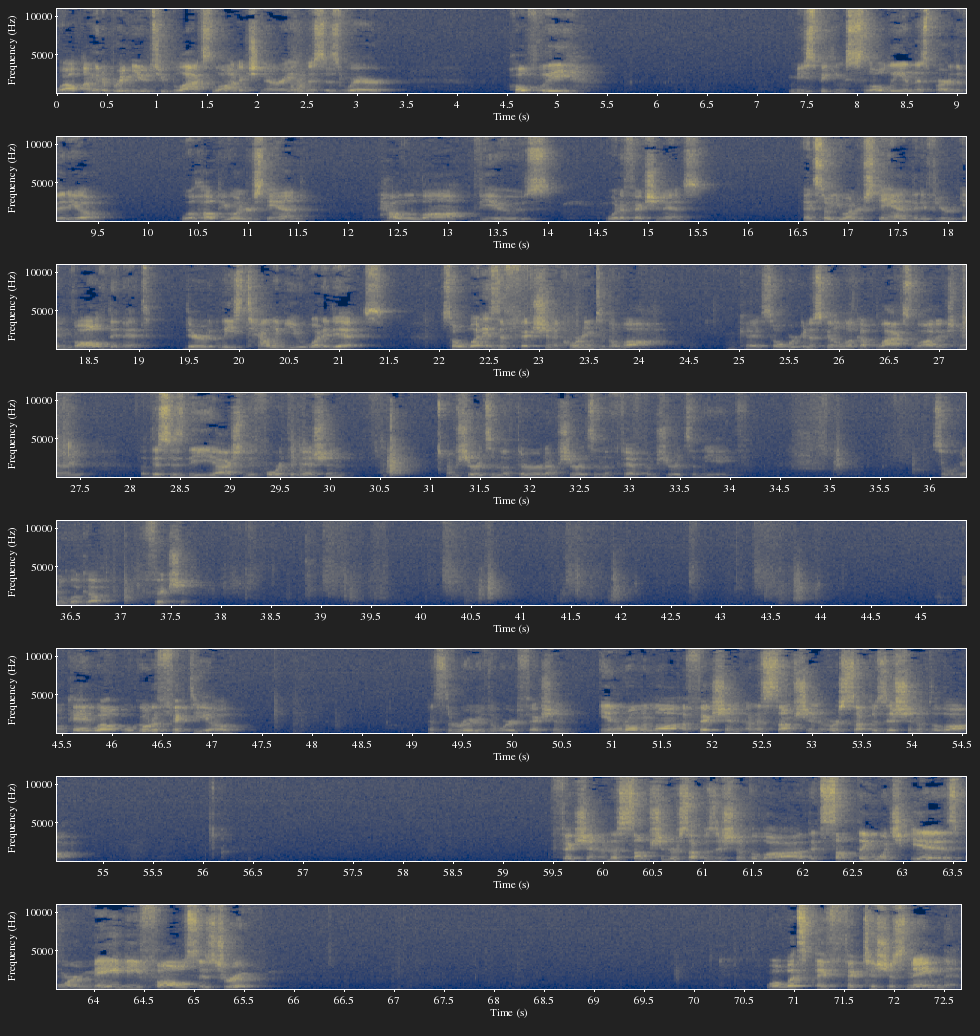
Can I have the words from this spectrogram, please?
Well, I'm going to bring you to Black's Law Dictionary, and this is where hopefully me speaking slowly in this part of the video will help you understand how the law views what a fiction is. And so you understand that if you're involved in it, they're at least telling you what it is. So, what is a fiction according to the law? Okay, so we're just going to look up Black's Law Dictionary. This is the actually fourth edition. I'm sure it's in the third. I'm sure it's in the fifth. I'm sure it's in the eighth. So we're going to look up fiction. Okay, well, we'll go to fictio. That's the root of the word fiction. In Roman law, a fiction, an assumption or supposition of the law. Fiction, an assumption or supposition of the law that something which is or may be false is true. Well, what's a fictitious name then?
